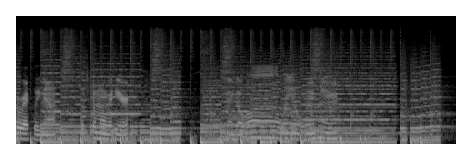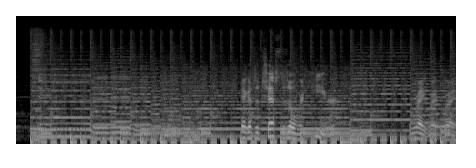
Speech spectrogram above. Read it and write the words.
correctly now. Let's come over here. Yeah, because the chest is over here. Right, right, right.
